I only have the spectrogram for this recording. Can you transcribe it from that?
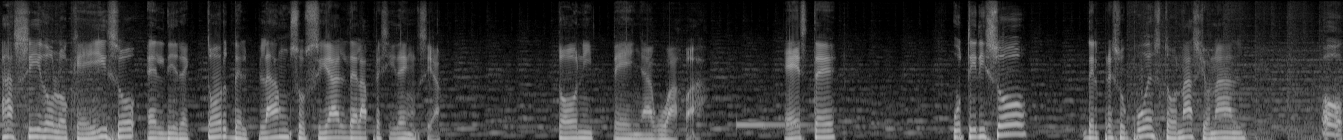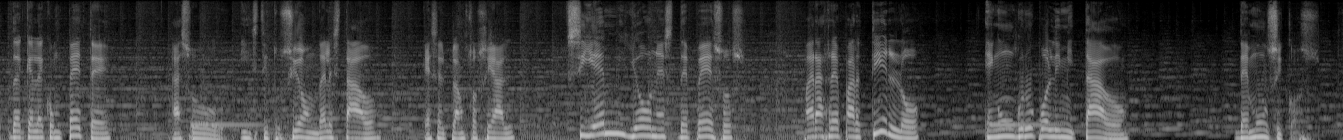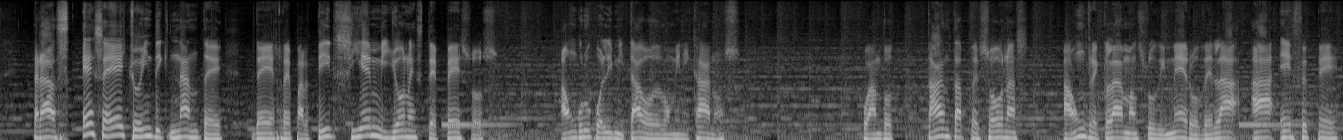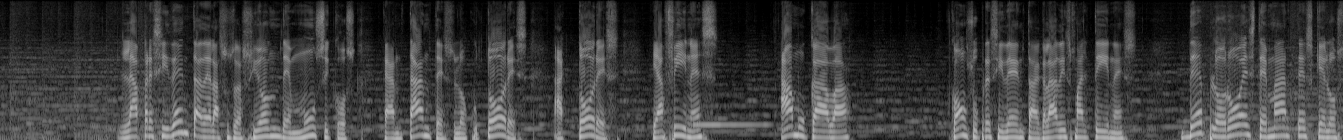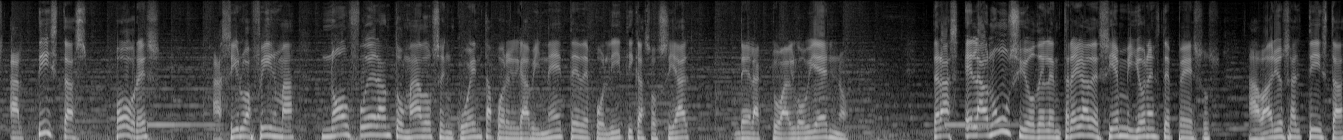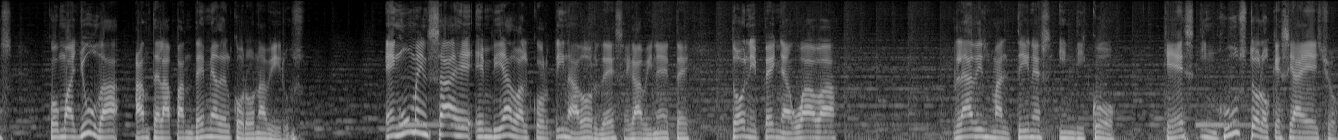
ha sido lo que hizo el director del Plan Social de la Presidencia, Tony Peña. Este utilizó del presupuesto nacional o de que le compete a su institución del Estado, que es el Plan Social, 100 millones de pesos para repartirlo en un grupo limitado de músicos. Tras ese hecho indignante de repartir 100 millones de pesos a un grupo limitado de dominicanos, cuando tantas personas aún reclaman su dinero de la AFP, la presidenta de la Asociación de Músicos, Cantantes, Locutores, Actores y Afines, Amucaba, con su presidenta Gladys Martínez, deploró este martes que los artistas pobres, así lo afirma no fueran tomados en cuenta por el Gabinete de Política Social del actual gobierno. Tras el anuncio de la entrega de 100 millones de pesos a varios artistas como ayuda ante la pandemia del coronavirus. En un mensaje enviado al coordinador de ese gabinete, Tony Peña Guava, Gladys Martínez indicó que es injusto lo que se ha hecho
